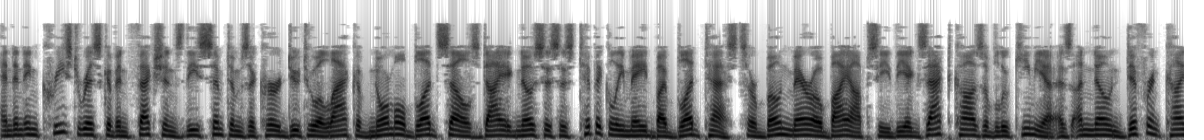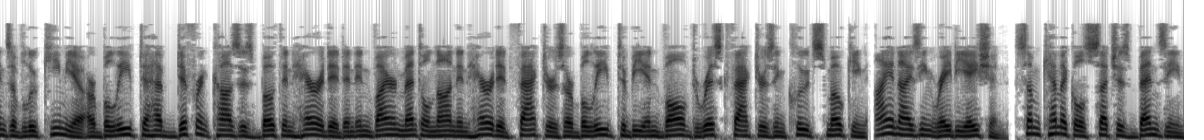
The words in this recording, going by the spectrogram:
and an increased risk of infections. These symptoms occur due to a lack of normal blood cells. Diagnosis is typically made by blood tests or bone marrow biopsy. The exact cause of leukemia is unknown. Different kinds of leukemia are believed to have different causes both inherited and environmental non-inherited factors are believed to be involved. Risk factors include smoking, ionizing radiation, some chemicals such as benzene,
